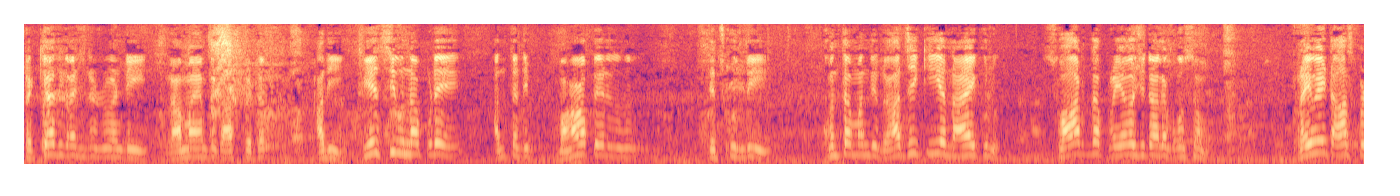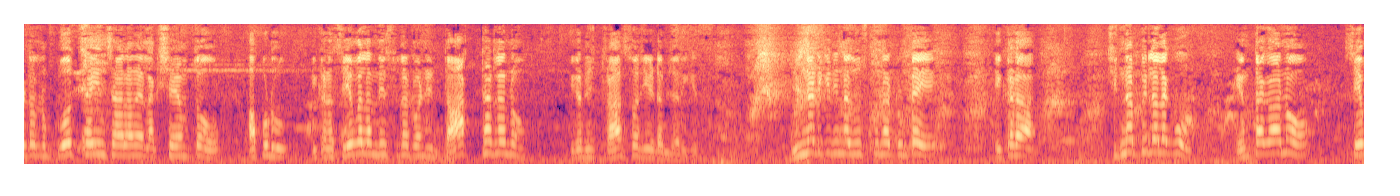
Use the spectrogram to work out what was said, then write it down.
ప్రఖ్యాతి గాంచినటువంటి రామాయంపేట హాస్పిటల్. అది పిహెచ్సి ఉన్నప్పుడే అంతటి మహాపేరు తెచ్చుకుంది. కొంతమంది రాజకీయ నాయకులు స్వార్థ ప్రయోజనాల కోసం ప్రైవేట్ హాస్పిటల్ను ప్రోత్సహించాలనే లక్ష్యంతో అప్పుడు ఇక్కడ సేవలు అందిస్తున్నటువంటి డాక్టర్లను ఇక్కడ నుంచి ట్రాన్స్ఫర్ చేయడం జరిగింది. నిన్నటికి నిన్న చూసుకున్నట్టుంటే ఇక్కడ చిన్నపిల్లలకు ఎంతగానో సేవ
